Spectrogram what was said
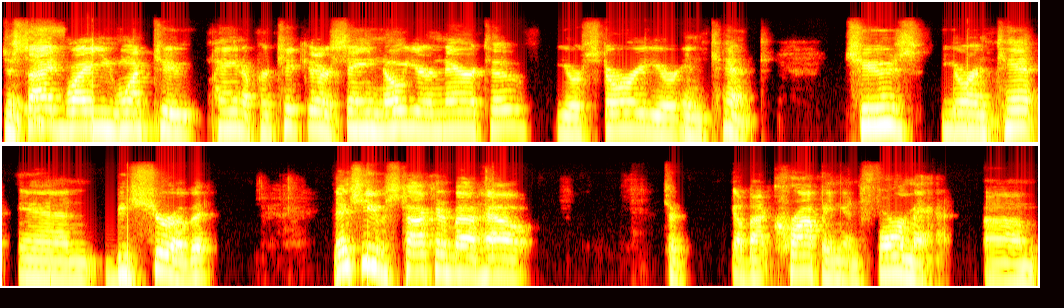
decide why you want to paint a particular scene, know your narrative, your story, your intent. Choose your intent and be sure of it. Then she was talking about how to about cropping and format. Um,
